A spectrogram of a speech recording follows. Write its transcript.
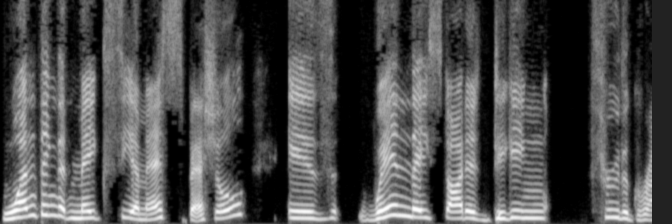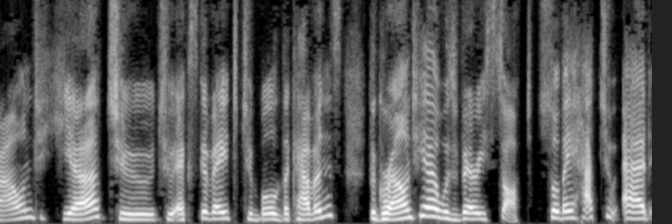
One thing that makes CMS special is when they started digging through the ground here to to excavate to build the caverns. The ground here was very soft so they had to add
